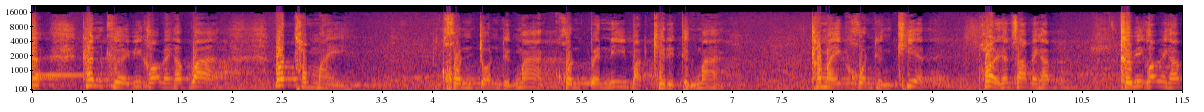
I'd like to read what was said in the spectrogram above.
นะท่านเคยวิเคราะห์ไหมครับว่า ว่าทำไมคนจนถึงมาก คนเป็นหนี้บัตรเครดิตถึงมากทำไมคนถึงเครียด เพราะอะไรท่านทราบไหมครับ เคยวิเคราะห์ไหมครับ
